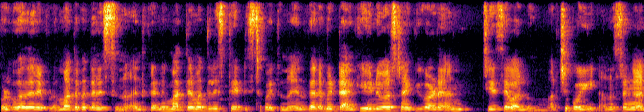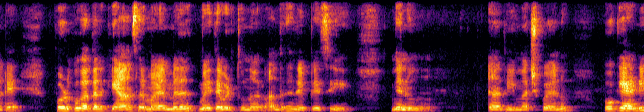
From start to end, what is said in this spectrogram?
పొడుపు కథలు ఇప్పుడు మధ్య మధ్యలో ఇస్తున్నా. ఎందుకంటే మధ్య మధ్యలో ఇస్తే డిస్టర్బ్ అవుతున్నా. ఎందుకంటే మీరు thank you universe thank you God అని చేసేవాళ్ళు మర్చిపోయి అనవసరంగా అంటే పొడుపు కథలకి ఆన్సర్ మా ఎమ్మెల్యేలకు మైతే పెడుతున్నారు. అందుకని చెప్పేసి నేను అది మర్చిపోయాను. ఓకే అండి.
